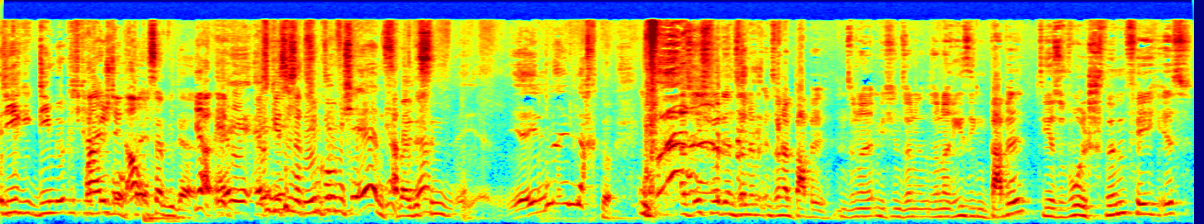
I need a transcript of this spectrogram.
Die, die Möglichkeit Beinbruch, besteht auch. da ist er wieder. Ja, eben. Ey, das ey, gehst in der nehmt Zukunft. mich ernst, Ja, weil das ja. sind... Nein, lacht nur. Also ich würde in so, einem, in so einer Bubble, in so einer, mich in so, einer, so einer riesigen Bubble, die sowohl schwimmfähig ist,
